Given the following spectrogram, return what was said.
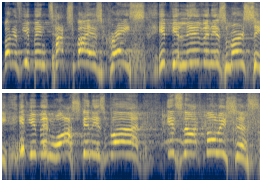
But if you've been touched by His grace, if you live in His mercy, if you've been washed in His blood, it's not foolishness.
